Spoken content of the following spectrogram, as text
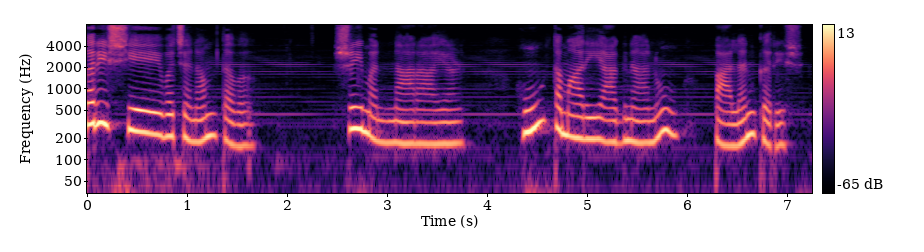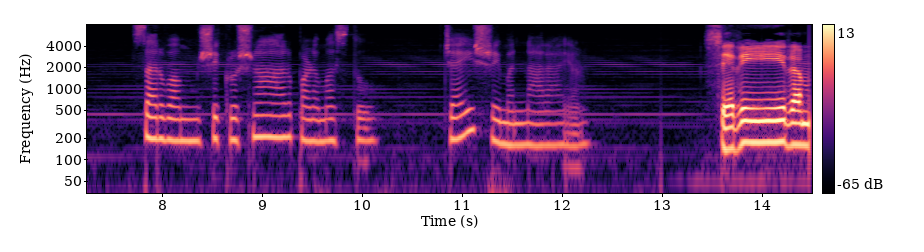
કરીશ્યે વચનમ તવ શ્રીમન્નારાયણ હું તમારી આજ્ઞાનું પાલન કરીશ સર્વમ શ્રી કૃષ્ણાર્પણમસ્તુ જય શ્રીમન્નારાયણ शरीरं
